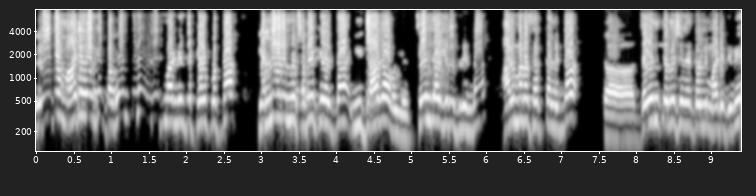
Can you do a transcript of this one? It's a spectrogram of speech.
ವಿರೋಧ ಮಾಡಿರೋರ್ಗೆ ಭಗವಂತನೇ ಒಳ್ಳೇದ್ ಮಾಡಲಿ ಅಂತ ಕೇಳ್ಕೊತಾ ಎಲ್ಲರನ್ನು ಸಭೆ ಕೇಳ್ತಾ ಈ ಜಾಗ ಚೇಂಜ್ ಆಗಿರೋದ್ರಿಂದ ಆಲ್ಮನ ಸರ್ಕಲ್ ಇಂದ ಜಯಂತ್ ಟೆಲಿವಿಷನ್ ಸೆಂಟರ್ ಅಲ್ಲಿ ಮಾಡಿದೀವಿ.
